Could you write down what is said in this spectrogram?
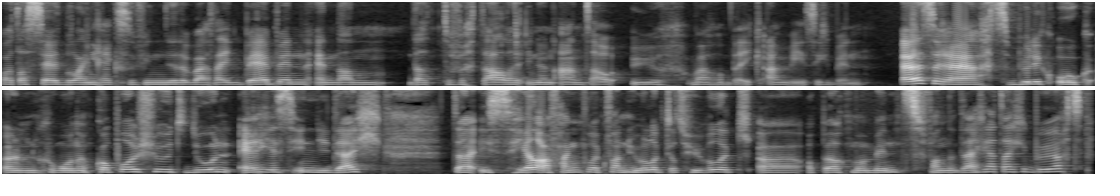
wat dat zij het belangrijkste vinden waar dat ik bij ben. En dan dat te vertalen in een aantal uur waarop dat ik aanwezig ben. Uiteraard wil ik ook een gewone koppelshoot doen, ergens in die dag. Dat is heel afhankelijk van huwelijk tot huwelijk, uh, op welk moment van de dag dat, dat gebeurt.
